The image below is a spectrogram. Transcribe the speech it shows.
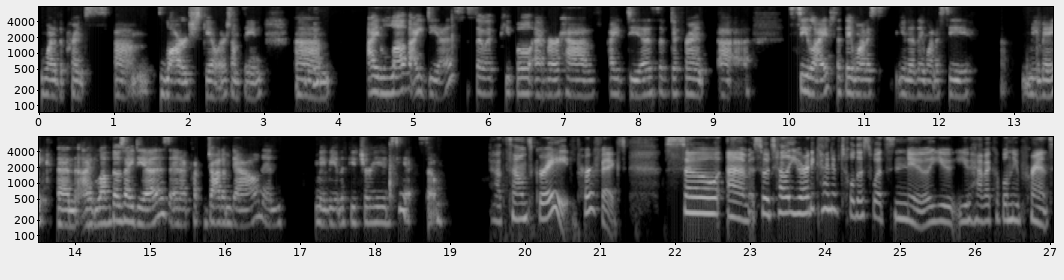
one of the prints um, large scale or something. Um, I love ideas. So if people ever have ideas of different uh, sea life that they want to, you know, they want to see me make, then I love those ideas and I put jot them down and maybe in the future you'd see it. So that sounds great. Perfect. So um so tell you already kind of told us what's new. You you have a couple new prints,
